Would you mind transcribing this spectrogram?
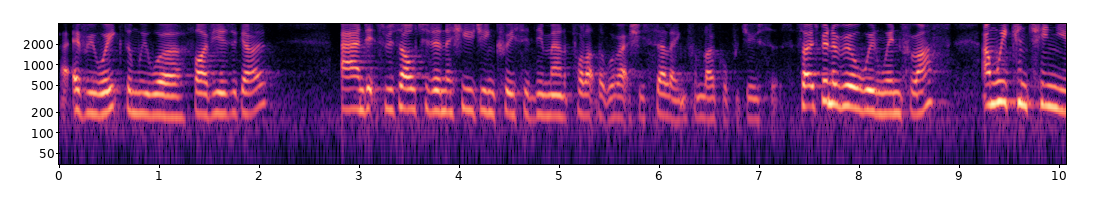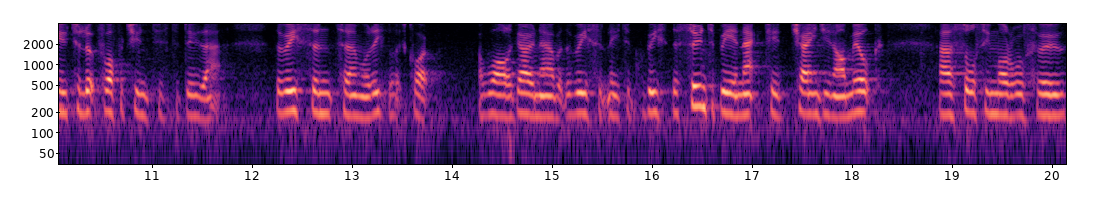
uh, every week than we were five years ago. And it's resulted in a huge increase in the amount of product that we're actually selling from local producers. So it's been a real win win for us, and we continue to look for opportunities to do that. The recent, um, well, it's quite a while ago now, but the recently, to be, the soon to be enacted change in our milk uh, sourcing model through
